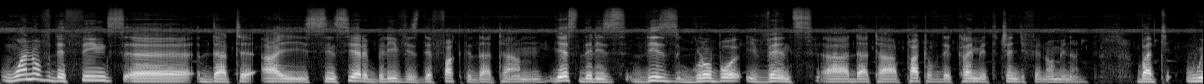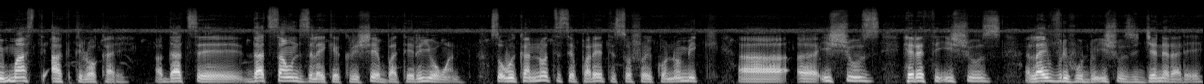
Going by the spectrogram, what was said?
One of the things uh, that I sincerely believe is the fact that, um, yes, there is these global events uh, that are part of the climate change phenomenon, but we must act locally. Uh, that's a, that sounds like a cliche, but a real one. So we cannot separate socio-economic uh, uh, issues, health issues, livelihood issues generally,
